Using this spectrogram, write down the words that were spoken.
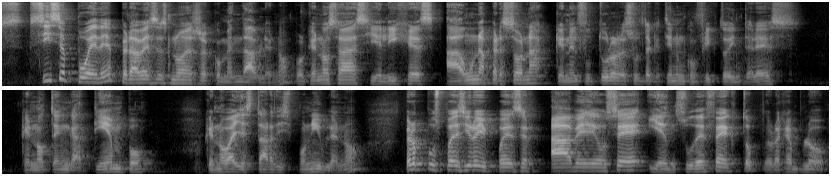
Sí se puede, pero a veces no es recomendable, ¿no? Porque no sabes si eliges a una persona que en el futuro resulta que tiene un conflicto de interés, que no tenga tiempo, que no vaya a estar disponible, ¿no? Pero pues puedes decir, oye, puede ser A, B o C y en su defecto, por ejemplo,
